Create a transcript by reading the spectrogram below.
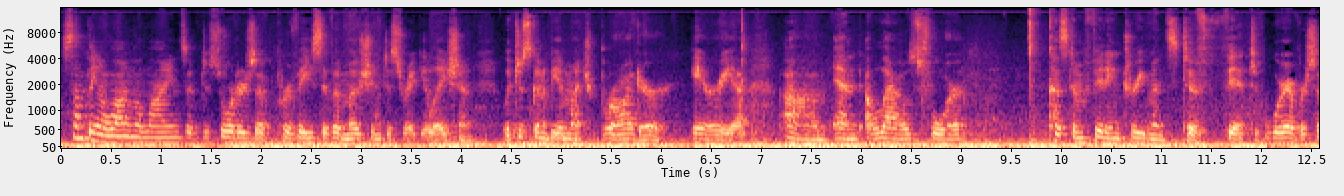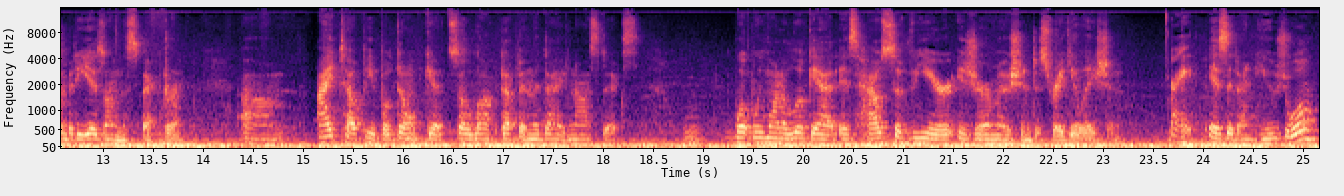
something along the lines of disorders of pervasive emotion dysregulation, which is going to be a much broader area um, and allows for custom fitting treatments to fit wherever somebody is on the spectrum. Um, I tell people don't get so locked up in the diagnostics. What we want to look at is how severe is your emotion dysregulation? Right. Is it unusual?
